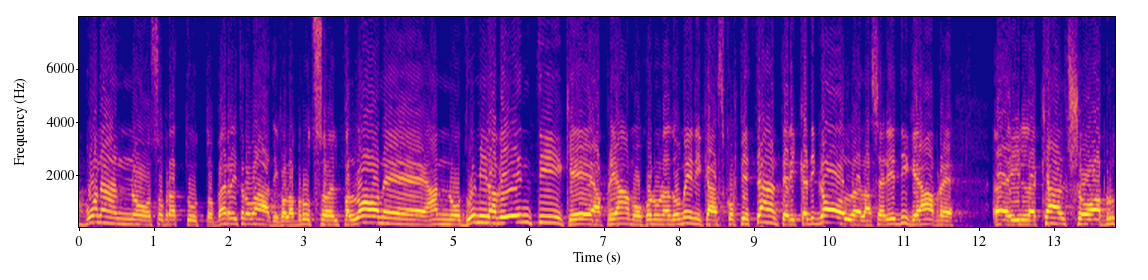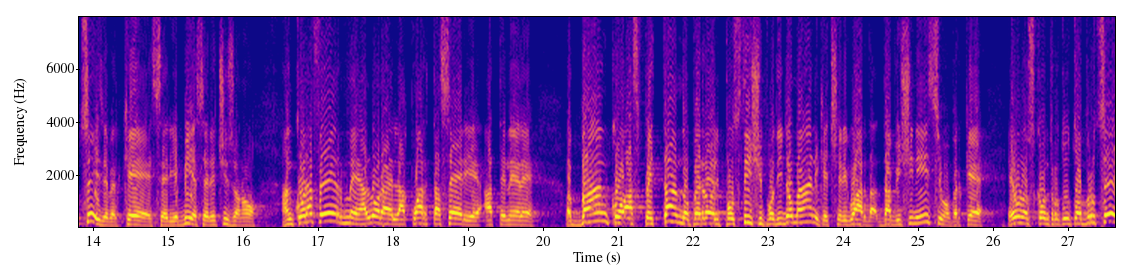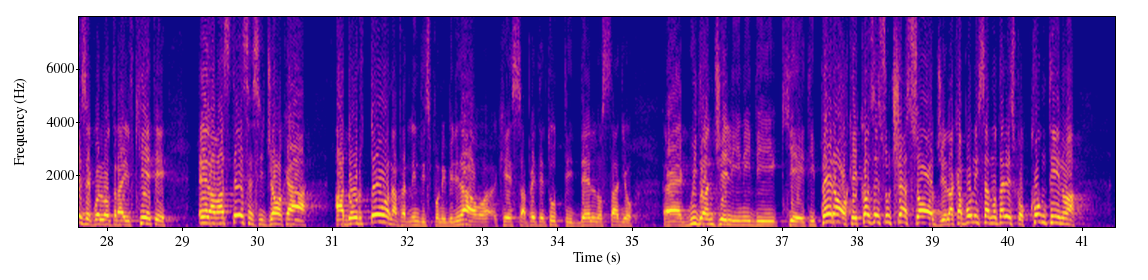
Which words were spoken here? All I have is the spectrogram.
buon anno soprattutto, ben ritrovati con l'Abruzzo del Pallone, anno 2020 che apriamo con una domenica scoppiettante, ricca di gol, la Serie D che apre eh, il calcio abruzzese perché Serie B e Serie C sono ancora ferme, allora è la quarta serie a tenere banco, aspettando però il posticipo di domani che ci riguarda da vicinissimo perché è uno scontro tutto abruzzese, quello tra il Chieti e la Vastese, si gioca ad Ortona per l'indisponibilità che sapete tutti dello stadio eh, Guido Angelini di Chieti. Però che cosa è successo oggi? La capolista notaresco continua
